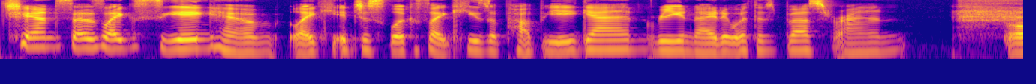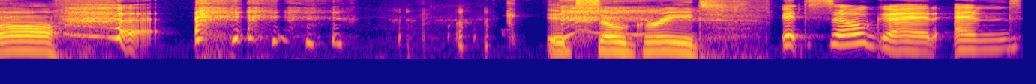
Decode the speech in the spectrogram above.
Chan says like seeing him like it just looks like he's a puppy again, reunited with his best friend. oh it's so great It's so good, and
